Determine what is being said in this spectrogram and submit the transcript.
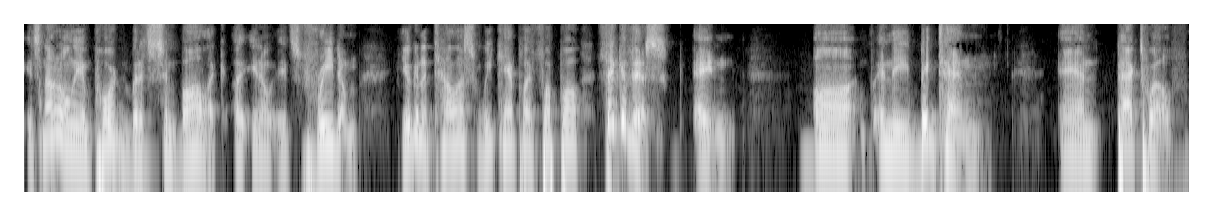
it's not only important, but it's symbolic. Uh, you know, it's freedom. You're going to tell us we can't play football? Think of this, Aiden. Uh, in the Big Ten and Pac 12,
